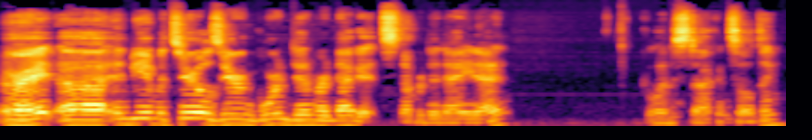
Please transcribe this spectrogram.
All right, uh, NBA Materials, Aaron Gordon, Denver Nuggets, number to 99. Going to Stock Consulting.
